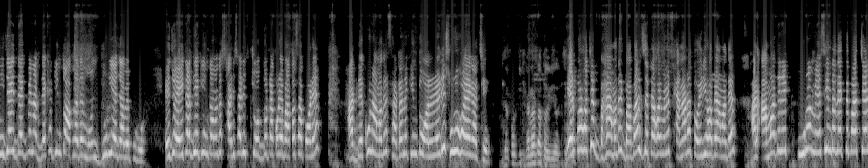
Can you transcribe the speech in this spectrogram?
নিজেই দেখবেন আর দেখে কিন্তু আপনাদের মন জুড়িয়ে যাবে পুরো। এই যে এইটা দিয়ে কিন্তু আমাদের সারি সারি চোদ্দটা করে বাতাসা পড়ে। আর দেখুন, আমাদের ফ্যাটানে কিন্তু অলরেডি শুরু হয়ে গেছে। এরপর হচ্ছে? হ্যাঁ আমাদের যেটা হয় মানে হবে আমাদের। আর আমাদের এই পুরো দেখতে পাচ্ছেন,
